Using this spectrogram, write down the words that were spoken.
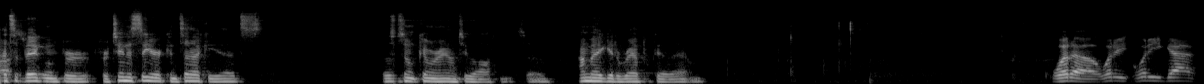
that's a big one for for Tennessee or Kentucky. That's those don't come around too often. So I may get a replica of that one. What uh, what do you, what do you got?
